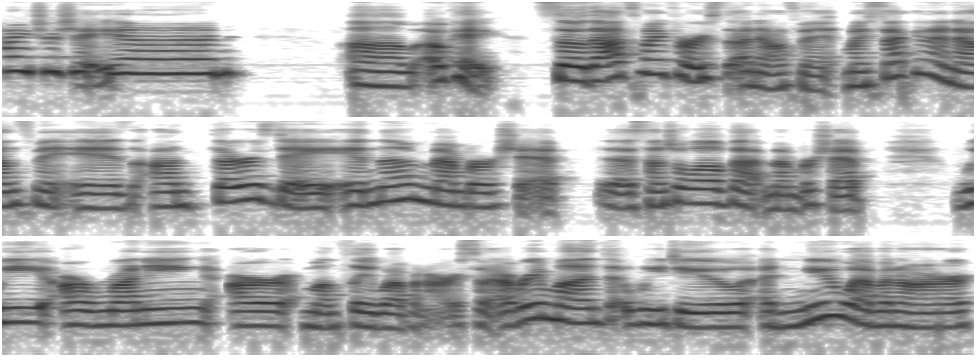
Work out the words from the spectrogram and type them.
Hi, Trisha Ann. Um, okay, so that's my first announcement. My second announcement is on Thursday in the membership, the Essential Oil Vet membership, we are running our monthly webinar. So every month we do a new webinar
